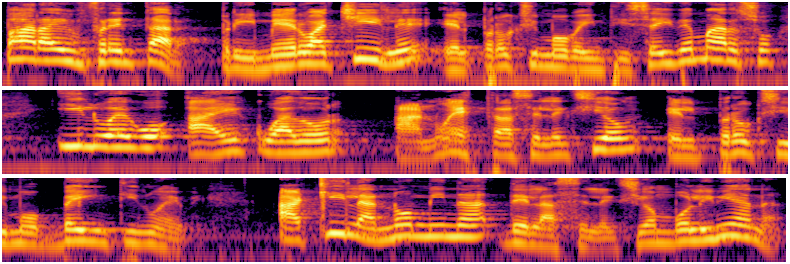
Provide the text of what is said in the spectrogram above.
para enfrentar primero a Chile el próximo 26 de marzo y luego a Ecuador, a nuestra selección, el próximo 29. Aquí la nómina de la selección boliviana.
